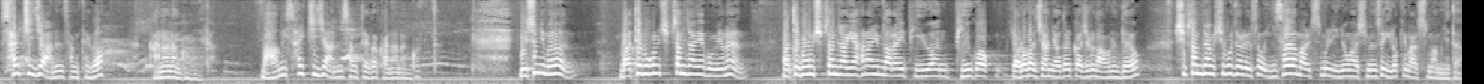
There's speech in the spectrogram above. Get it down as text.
살찌지 않은 상태가 가난한 겁니다. 마음이 살찌지 않은 상태가 가난한 겁니다. 예수님은 마태복음 13장에 보면은 마태복음 13장에 하나님 나라의 비유한 비유가 여러 가지 한 여덟 가지로 나오는데요. 13장 15절에서 이사야 말씀을 인용하시면서 이렇게 말씀합니다.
